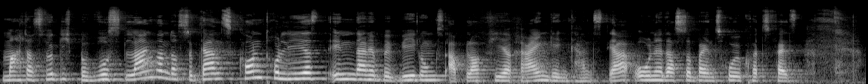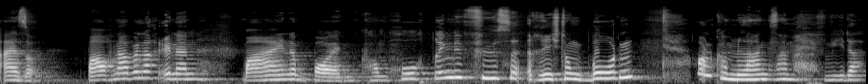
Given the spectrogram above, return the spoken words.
mach das wirklich bewusst langsam, dass du ganz kontrollierst in deinen Bewegungsablauf hier reingehen kannst, ja, ohne dass du bei ins Hohlkreuz fällst. Also Bauchnabel nach innen, Beine beugen, komm hoch, bring die Füße Richtung Boden und komm langsam wieder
